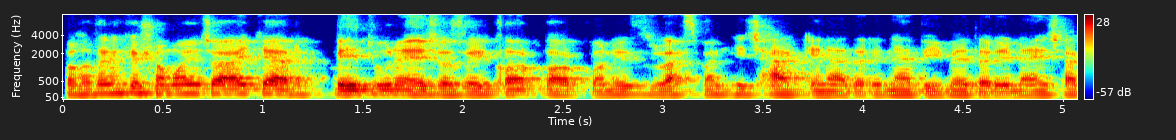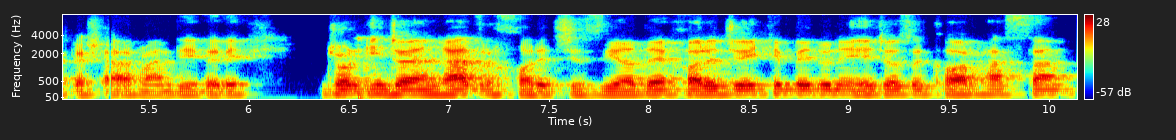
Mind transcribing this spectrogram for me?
به خاطر اینکه شما اینجا اگر بدون اجازه کار کار کنید رسما هیچ حقی نداری. نه بیمه داری نه هیچ حق شهروندی داری. چون اینجا انقدر خارجی زیاده خارجی که بدون اجازه کار هستن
